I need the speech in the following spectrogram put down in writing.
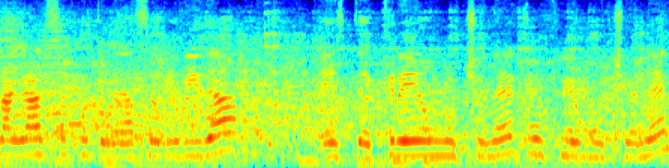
la Garza porque me da seguridad, este, creo mucho en él, confío mucho en él.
